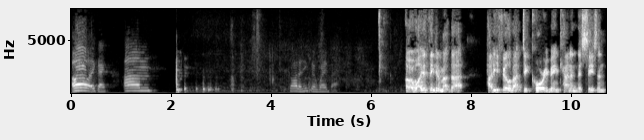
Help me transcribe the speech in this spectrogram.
Oh, okay. Um. God, I need to go way back. Oh, while you're thinking about that, how do you feel about Dick Kory being canon this season?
